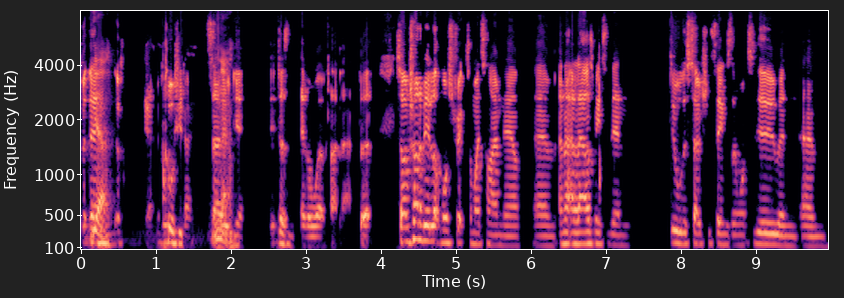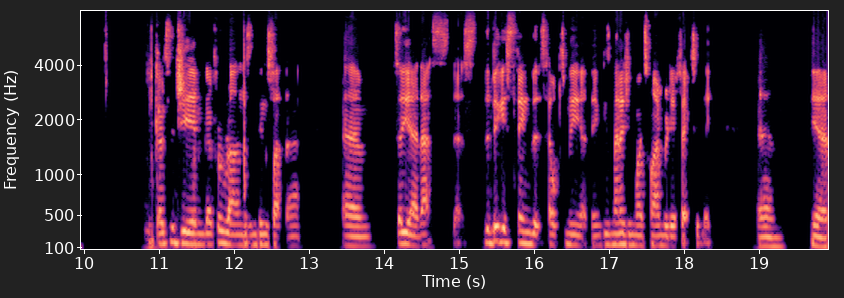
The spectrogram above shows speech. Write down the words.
but then yeah. Of, yeah, of course you don't so no. yeah it doesn't ever work like that but so i'm trying to be a lot more strict on my time now um, and that allows me to then do all the social things i want to do and um, go to the gym go for runs and things like that um, so yeah that's that's the biggest thing that's helped me i think is managing my time really effectively um, yeah.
